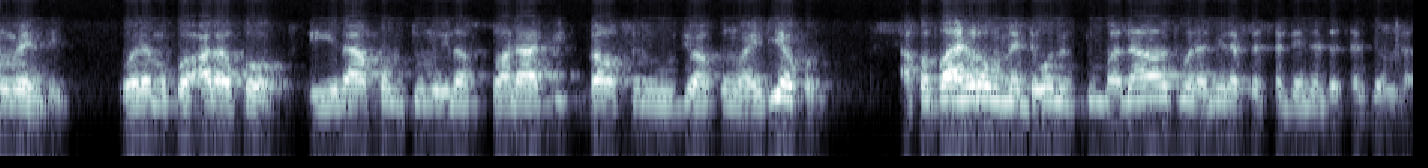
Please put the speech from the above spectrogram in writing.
ممندي ولم يكن على قول إذا قمتم إلى الصلاة فاغسلوا وجوهكم وأيديكم. أخو ظاهر ممندي ولم ثم لا أتمنى أن يلف تسلينا تسلينا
